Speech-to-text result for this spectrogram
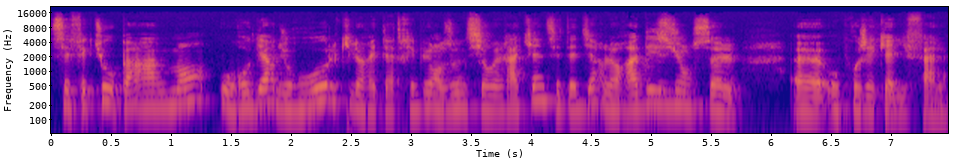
s'effectue auparavant au regard du rôle qui leur était attribué en zone syro-irakienne, c'est-à-dire leur adhésion seule euh, au projet califal.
